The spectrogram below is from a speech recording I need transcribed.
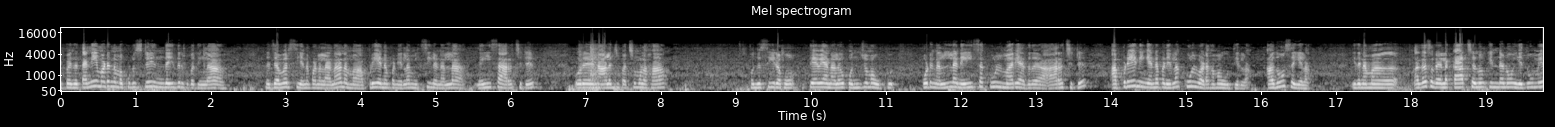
இப்போ இந்த தண்ணியை மட்டும் நம்ம குடிச்சிட்டு இந்த இது இருக்குது பார்த்தீங்களா இந்த ஜவ்வரிசி என்ன பண்ணலாம்னா நம்ம அப்படியே என்ன பண்ணிடலாம் மிக்சியில் நல்லா நெய்ஸாக அரைச்சிட்டு ஒரு நாலஞ்சு பச்சை மிளகா கொஞ்சம் சீரகம் தேவையான அளவு கொஞ்சமாக உப்பு போட்டு நல்லா நெய்ஸாக கூழ் மாதிரி அதை அரைச்சிட்டு அப்படியே நீங்கள் என்ன பண்ணிடலாம் கூழ் வடகமாக ஊற்றிடலாம் அதுவும் செய்யலாம். இது நம்ம அதான் சொல்கிறேன் காய்ச்சணும் கிண்டணும் எதுவுமே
